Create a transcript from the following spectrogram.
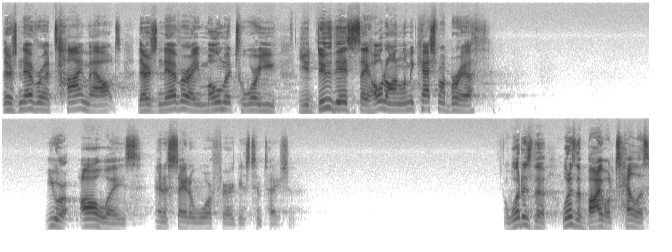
There's never a timeout. There's never a moment to where you, you do this and say, hold on, let me catch my breath. You are always in a state of warfare against temptation. What, is the, what does the Bible tell us?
